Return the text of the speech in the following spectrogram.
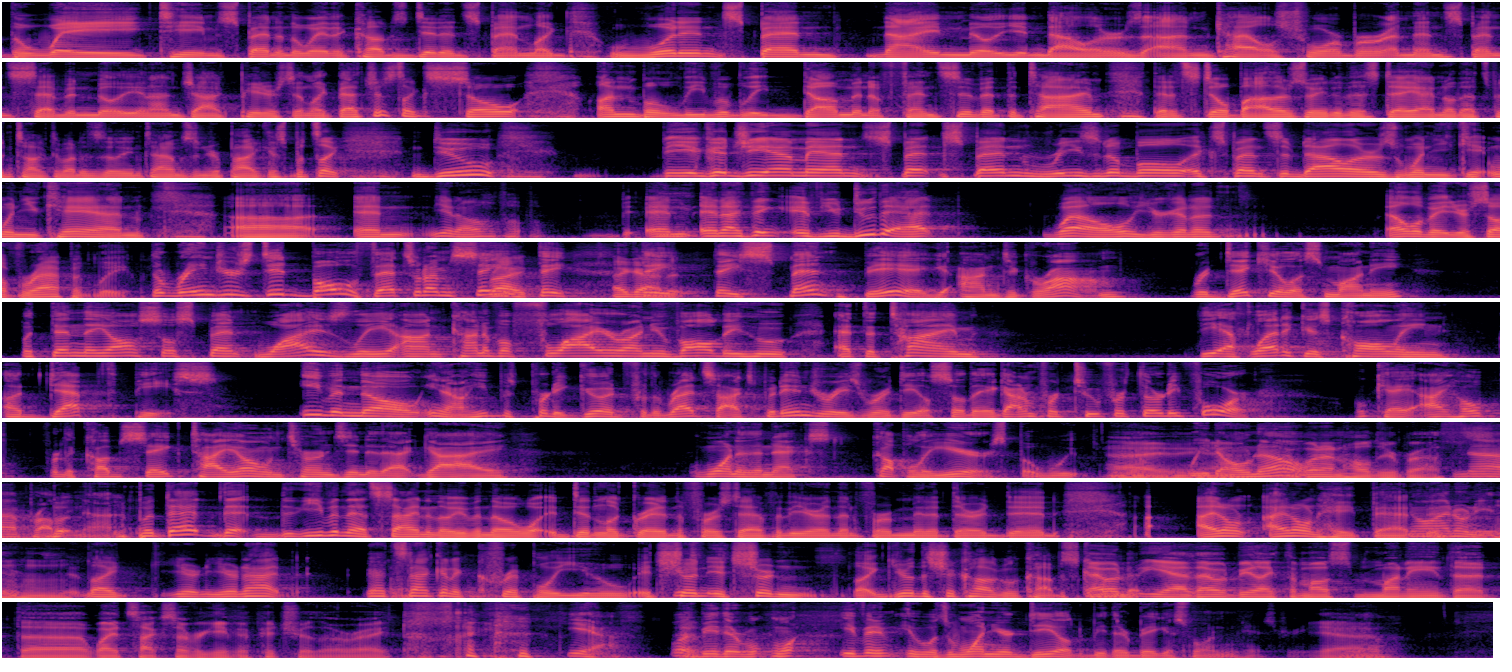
the way teams spend and the way the Cubs didn't spend. Like, wouldn't spend nine million dollars on Kyle Schwarber and then spend seven million on Joc Pederson. Like, that's just like so unbelievably dumb and offensive at the time that it still bothers me to this day. I know that's been talked about a zillion times in your podcast, but it's like, do be a good GM, man. Spend spend reasonable, expensive dollars when you can. When you can, uh, and you know, and and I think if you do that well, you're gonna elevate yourself rapidly. The Rangers did both. That's what I'm saying. Right. They I got they it. they spent big on DeGrom, ridiculous money, but then they also spent wisely on kind of a flyer on Eovaldi who at the time the Athletic is calling a depth piece. Even though, you know, he was pretty good for the Red Sox, but injuries were a deal. So they got him for 2 for 34. Okay, I hope for the Cubs' sake Taillon turns into that guy one of the next couple of years, but we I- we yeah, don't know. I wouldn't hold your breath. Nah, probably not. But that that even that signing though, even though it didn't look great in the first half of the year, and then for a minute there it did. I don't I don't hate that. No, I don't either. Like you're you're not. That's not going to cripple you. It shouldn't. It shouldn't. Like you're the Chicago Cubs. That would, on. yeah, that would be like the most money that uh, White Sox ever gave a pitcher, though, right? Yeah. Well, it'd be their one, even if it was a one year deal to be their biggest one in history. you Yeah. know?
